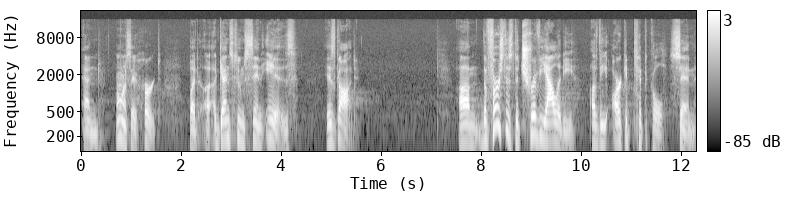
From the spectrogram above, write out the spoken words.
and I don't want to say hurt, but uh, against whom sin is, is God. Um, the first is the triviality of the archetypical sin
